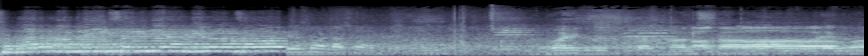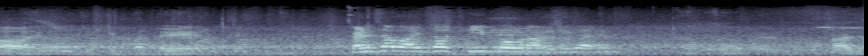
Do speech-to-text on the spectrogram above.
ਸਰਦਾਰ ਅਮਰੀਕ ਸਿੰਘ ਜੀ ਆਂਡੀਵਾਲ ਸਾਹਿਬ। ਇਹ ਤੁਹਾਡਾ ਸਵਾਲ ਵਾਹਿਗੁਰੂ ਜੀ ਕਾ ਖਾਲਸਾ ਵਾਹਿਗੁਰੂ ਜੀ ਕੀ ਫਤਿਹ। ਪਿੰਡ ਸਾਹਿਬ ਅੱਜ ਦਾ ਕੀ ਪ੍ਰੋਗਰਾਮ ਸੀਗਾ ਇਹ? ਅੱਜ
